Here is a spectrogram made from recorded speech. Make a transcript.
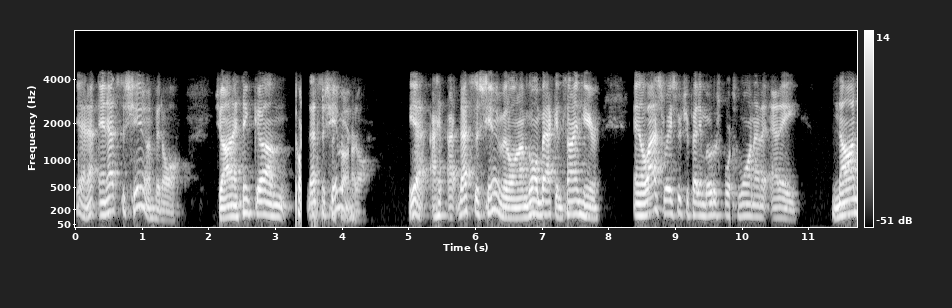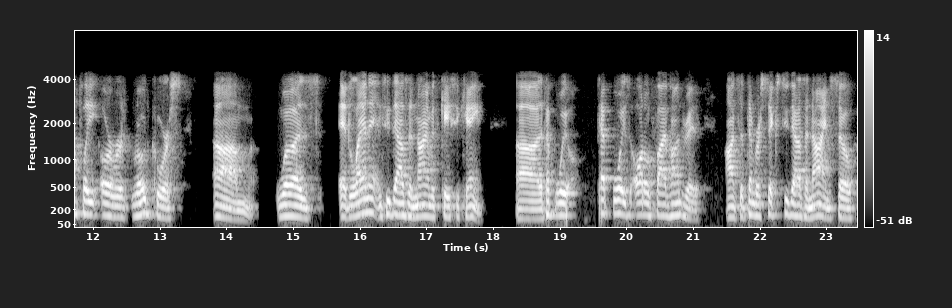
Yeah, and that's the shame of it all, John. I think um, that's the shame of it all. Yeah, I, I, that's the shame of it all. And I'm going back in time here. And the last race Richard Petty Motorsports won at a, at a non-plate or road course um, was Atlanta in 2009 with Kasey Kahne. Uh, the Pep, Boy, Pep Boys Auto 500 on September 6, 2009. So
